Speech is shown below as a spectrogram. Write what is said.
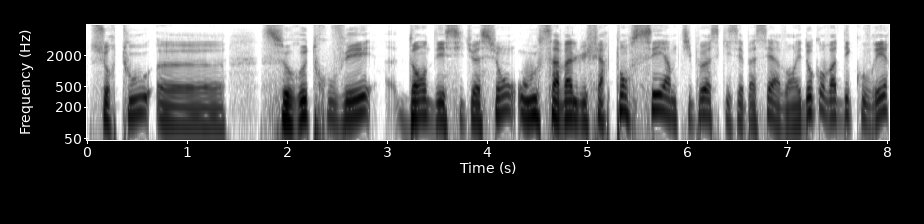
surtout se retrouver dans des situations où ça va lui faire penser un petit peu à ce qui s'est passé avant. Et donc on va découvrir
